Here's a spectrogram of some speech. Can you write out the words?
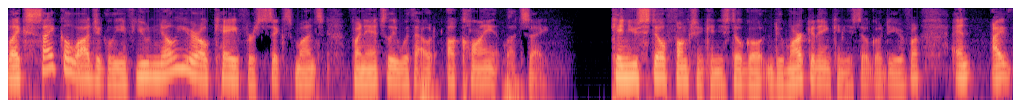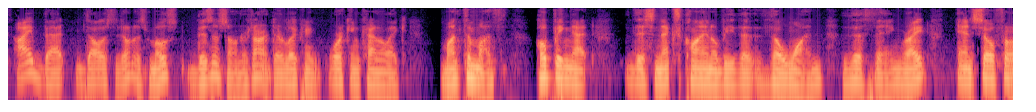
Like psychologically, if you know you're okay for six months financially without a client, let's say, can you still function? Can you still go out and do marketing? Can you still go do your fun? And I I bet dollars to donuts, most business owners aren't. They're looking working kind of like month to month, hoping that this next client will be the the one, the thing, right? And so, from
